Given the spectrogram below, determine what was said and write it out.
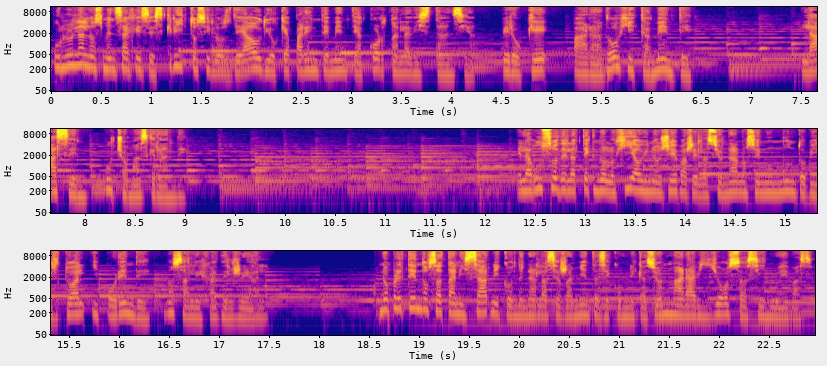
Pululan los mensajes escritos y los de audio que aparentemente acortan la distancia, pero que, paradójicamente, la hacen mucho más grande. El abuso de la tecnología hoy nos lleva a relacionarnos en un mundo virtual y por ende nos aleja del real. No pretendo satanizar ni condenar las herramientas de comunicación maravillosas y nuevas.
